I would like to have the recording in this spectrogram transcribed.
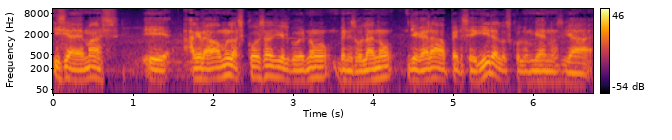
Y si además eh, agravamos las cosas y el gobierno venezolano llegara a perseguir a los colombianos y a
